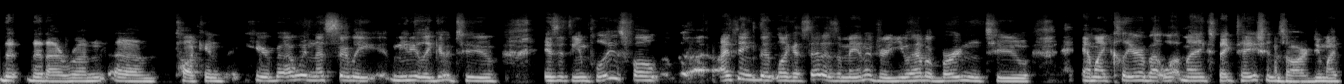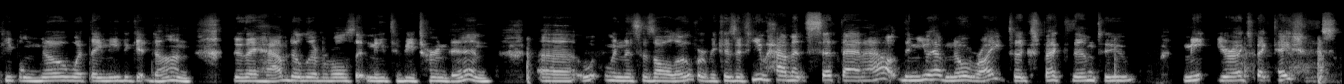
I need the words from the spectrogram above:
that that I run um, talking here, but I wouldn't necessarily immediately go to. Is it the employee's fault? I think that, like I said, as a manager, you have a burden to. Am I clear about what my expectations are? Do my people know what they need to get done? Do they have deliverables that need to be turned in? uh, when this is all over. Because if you haven't set that out, then you have no right to expect them to meet your expectations.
